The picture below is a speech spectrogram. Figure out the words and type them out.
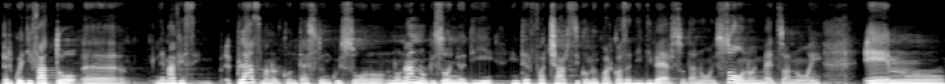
per cui di fatto eh, le mafie plasmano il contesto in cui sono, non hanno bisogno di interfacciarsi come qualcosa di diverso da noi, sono in mezzo a noi. E, ehm,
